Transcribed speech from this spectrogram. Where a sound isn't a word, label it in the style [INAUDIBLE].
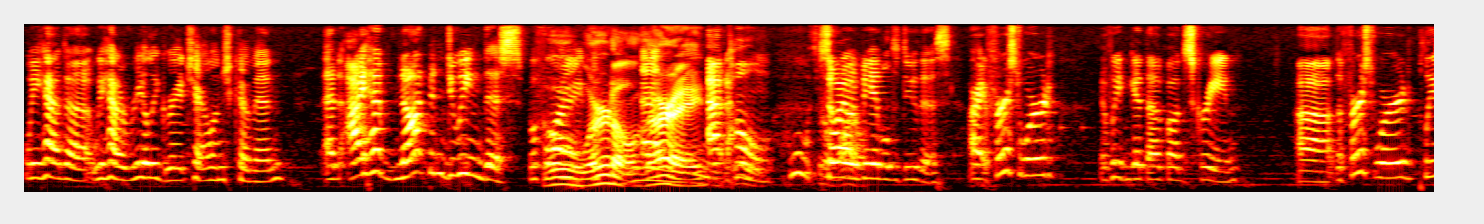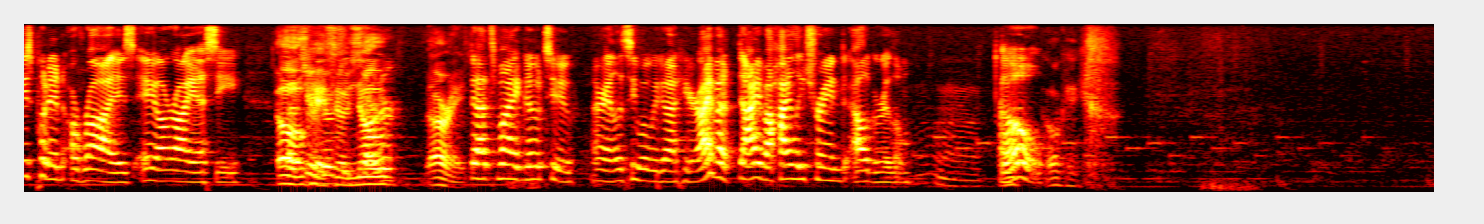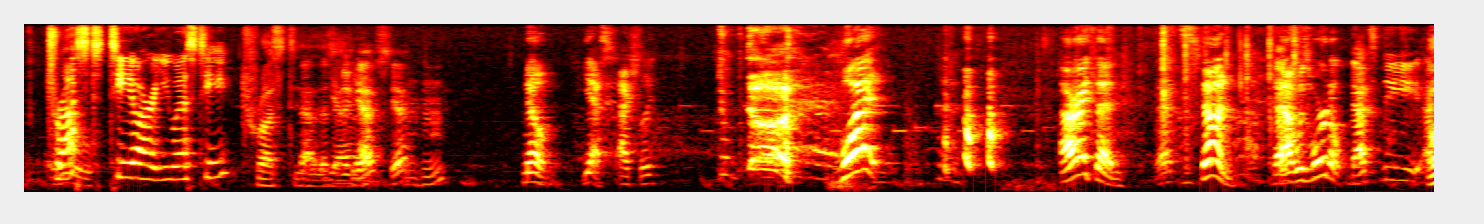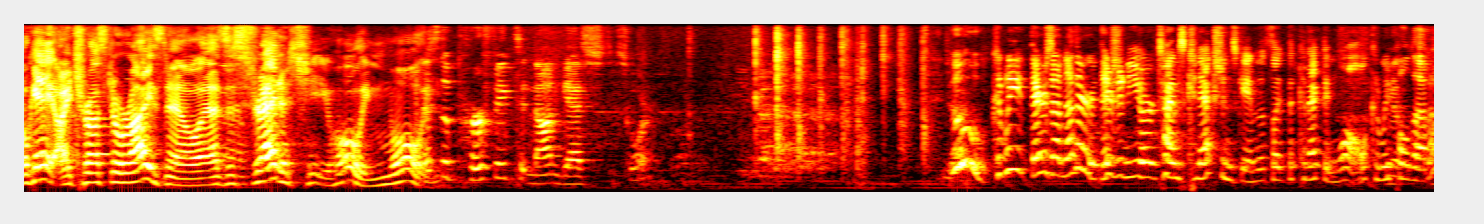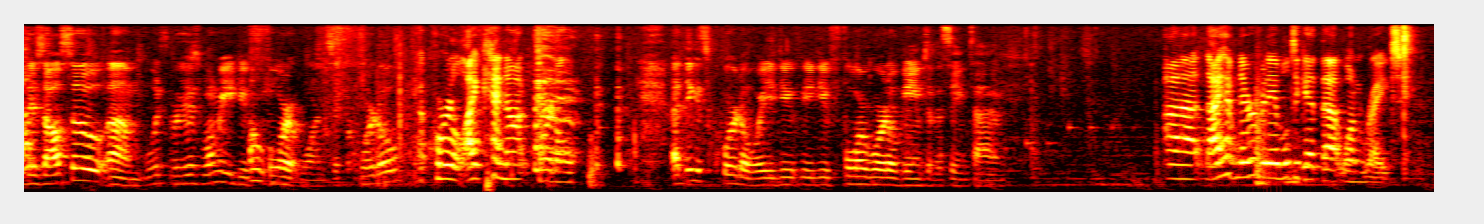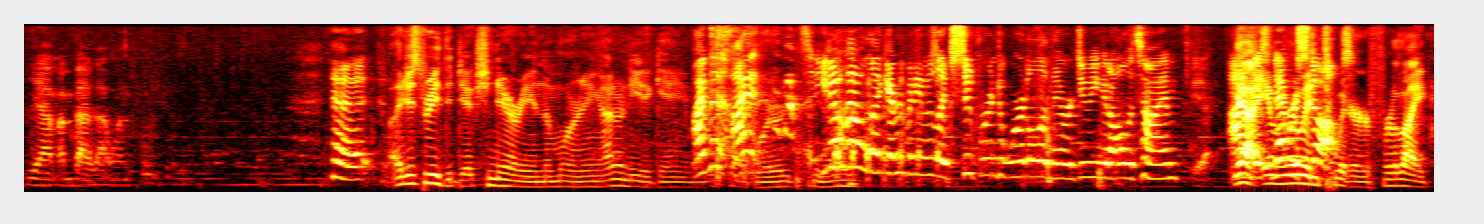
we had a, we had a really great challenge come in, and I have not been doing this Ooh, before. I, Wordles. at- All right. At home, It's so I would be able to do this. All right, first word, if we can get that up on screen. Uh, the first word, please put in arise, A R I S E. Oh, That's okay. So go-to no. starter? All right. That's my go-to. All right, let's see what we got here. I have a I have a highly trained algorithm. Oh, Okay. [LAUGHS] trust T R U S T. Trust. That, that's yeah. a good guess. Yeah. Mm-hmm. No. Yes, actually. [LAUGHS] what? [LAUGHS] All right then. That's Done. That's- that was Wordle. that's the. Okay, I trust Arise now as a strategy. Holy moly. That's the perfect non-guess score. Ooh, could we? There's another. There's a New York Times connections game that's like the connecting wall. Can we You know, pull that up? There's also um, what, there's one where you do Oh. four at once. A Quordle. A Quordle. I cannot Quordle. [LAUGHS] I think it's Quordle where you do you do four Wordle games at the same time. Uh, I have never been able to get that one right. Yeah, I'm, I'm bad at that one. [LAUGHS] I just read the dictionary in the morning. I don't need a game. I've been- just like I- words, you know how like everybody was like super into Wordle and they were doing it all the time. Yeah. I Yeah, just it never ruined stopped. Twitter for like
